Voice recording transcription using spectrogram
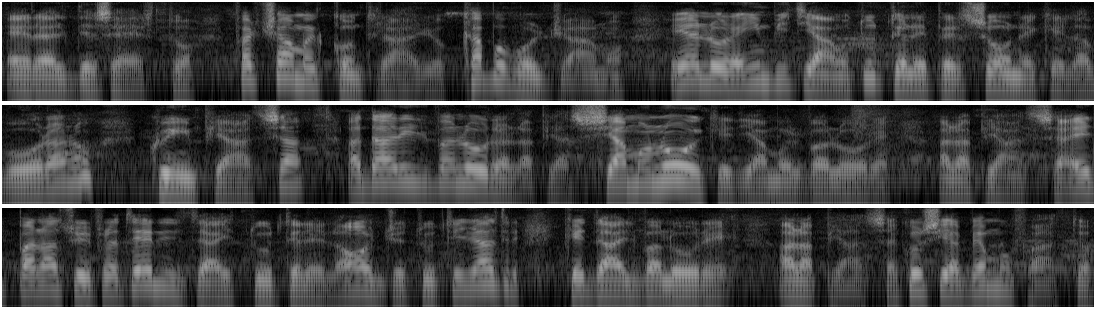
era il deserto. Facciamo il contrario, capovolgiamo e allora invitiamo tutte le persone che lavorano qui in piazza a dare il valore alla piazza. Siamo noi che diamo il valore alla piazza, è il Palazzo di Fraternità e tutte le logge e tutti gli altri che dà il valore alla piazza. Così abbiamo fatto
